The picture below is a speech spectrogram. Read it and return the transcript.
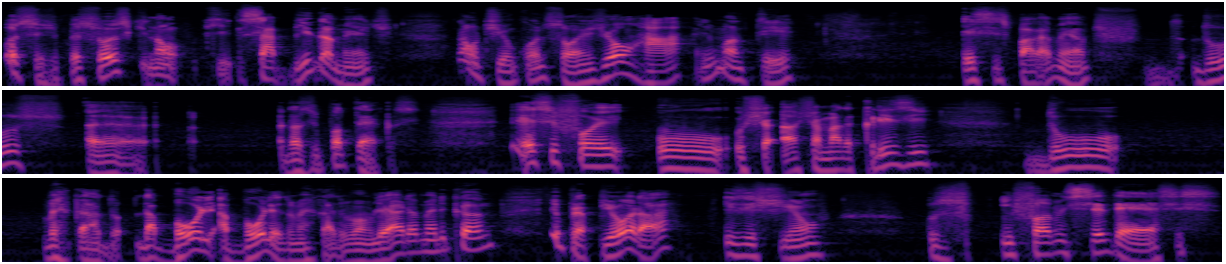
ou seja, pessoas que não que sabidamente não tinham condições de honrar e manter esses pagamentos dos é, das hipotecas. Esse foi o, a chamada crise do mercado, da bolha, a bolha do mercado imobiliário americano, e para piorar, existiam os infames CDS,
